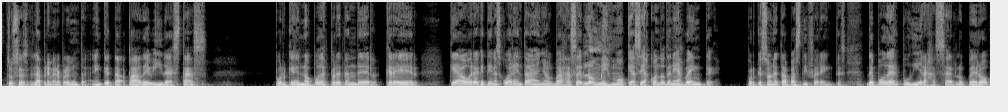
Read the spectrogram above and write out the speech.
Entonces, la primera pregunta, ¿en qué etapa de vida estás? Porque no puedes pretender creer que ahora que tienes 40 años vas a hacer lo mismo que hacías cuando tenías 20, porque son etapas diferentes. De poder pudieras hacerlo, pero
